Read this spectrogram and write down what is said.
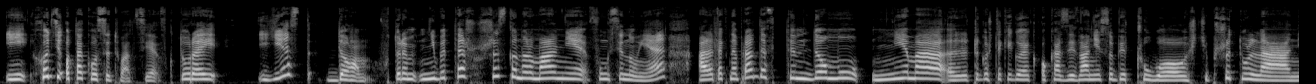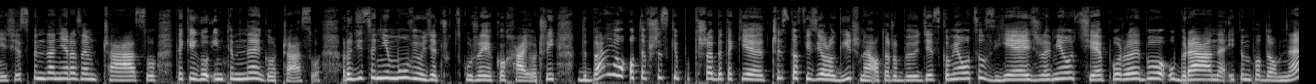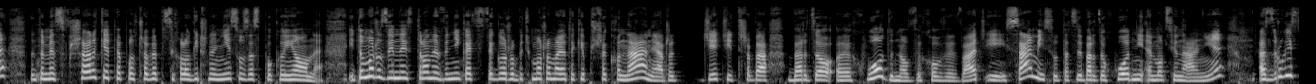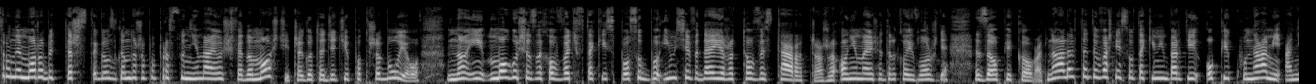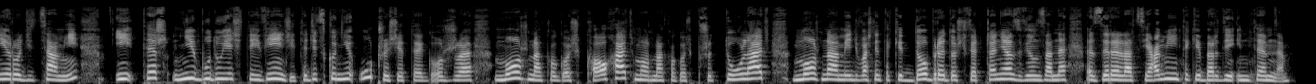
I chodzi o taką sytuację, w której jest dom, w którym niby też wszystko normalnie funkcjonuje, ale tak naprawdę w tym domu nie ma e, czegoś takiego jak okazywanie sobie czułości, przytulanie się, spędzanie razem czasu, takiego intymnego czasu. Rodzice nie mówią dziecku, że je kochają, czyli dbają o te wszystkie potrzeby takie czysto fizjologiczne, o to, żeby dziecko miało co zjeść, żeby miało ciepło, żeby było ubrane i tym podobne. Natomiast wszelkie te potrzeby psychologiczne nie są zaspokojone. I to może z jednej strony wynikać z tego, że być może mają takie przekonania, że dzieci trzeba bardzo e, chłodno wychowywać i sami są tacy bardzo chłodni emocjonalnie, a z drugiej strony może być też z tego względu, że po prostu nie mają świadomości, czego te dzieci potrzebują. No i mogą się zachowywać w taki sposób, bo im się wydaje, że to wystarcza, że oni mają się tylko i wyłącznie zaopiekować. No ale wtedy właśnie są takimi bardziej opiekunami, a nie rodzicami i też nie buduje się tej więzi. To dziecko nie uczy się tego, że można kogoś kochać, można kogoś przytulać, można mieć właśnie takie dobre doświadczenia związane z relacjami, takie bardziej intymne.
